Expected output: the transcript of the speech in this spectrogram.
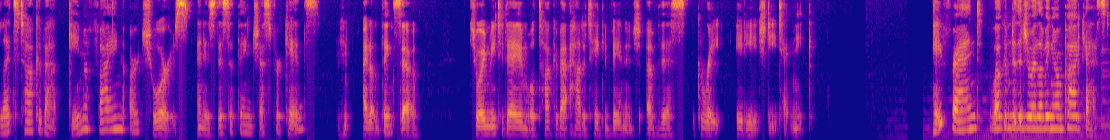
Let's talk about gamifying our chores. And is this a thing just for kids? I don't think so. Join me today and we'll talk about how to take advantage of this great ADHD technique. Hey, friend, welcome to the Joy Living Home podcast.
